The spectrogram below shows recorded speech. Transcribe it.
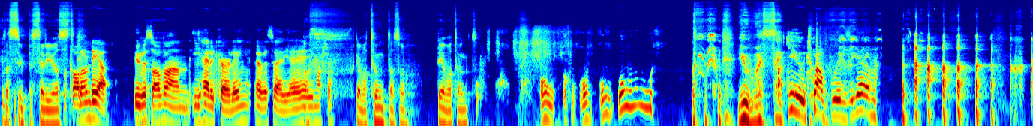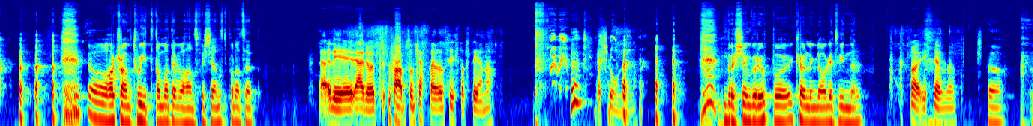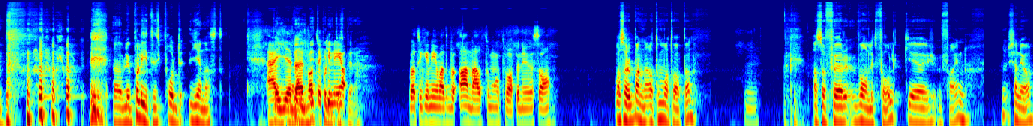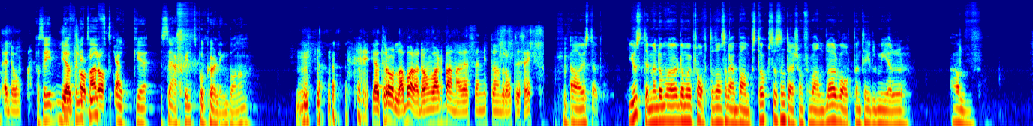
här På superseriöst. tal om det. USA vann i herrcurling över Sverige i morse. Det var tungt alltså. Det var tungt. Oh, oh, oh, oh, oh. USA! Fuck you, Trump wins again. ja, har Trump tweetat om att det var hans förtjänst på något sätt? Nej, det, nej, det var Trump som kastade den sista stenen. Personligen. Börsen går upp och curlinglaget vinner. Jajamän. Ja. det blev politisk podd genast. Väldigt Vad tycker, ni, det. vad tycker ni om att banna automatvapen i USA? Vad sa du? Banna automatvapen? Mm. Alltså för vanligt folk, eh, fine. Känner jag. Nej, de... Jag säger Jag definitivt och eh, särskilt på curlingbanan. Jag trollar bara. De har varit bannade sedan 1986. Ja, just det. Just det, men de har, de har ju pratat om sådana här bumpstocks och sånt där som förvandlar vapen till mer halv,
